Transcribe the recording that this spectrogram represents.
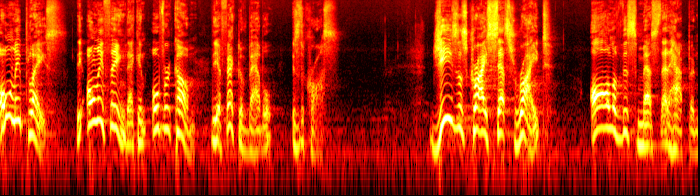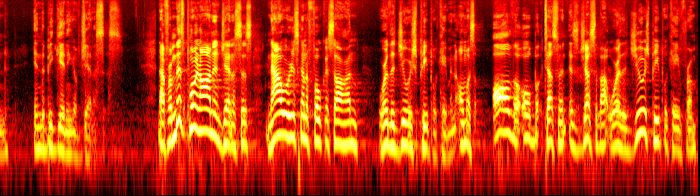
only place the only thing that can overcome the effect of Babel is the cross. Jesus Christ sets right all of this mess that happened in the beginning of Genesis. Now, from this point on in Genesis, now we're just going to focus on where the Jewish people came. And almost all the Old Testament is just about where the Jewish people came from.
